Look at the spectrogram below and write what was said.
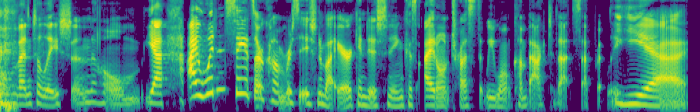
home ventilation, home. Yeah. I wouldn't say it's our conversation about air conditioning because I don't trust that we won't come back to that separately. Yeah.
